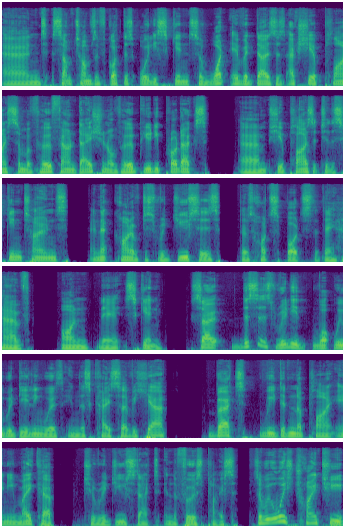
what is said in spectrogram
and sometimes they've got this oily skin. So whatever it does is actually apply some of her foundation of her beauty products. Um, she applies it to the skin tones, and that kind of just reduces those hot spots that they have on their skin. So this is really what we were dealing with in this case over here, but we didn't apply any makeup to reduce that in the first place. So we always try to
